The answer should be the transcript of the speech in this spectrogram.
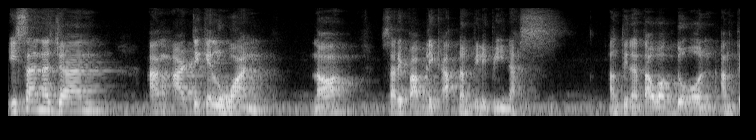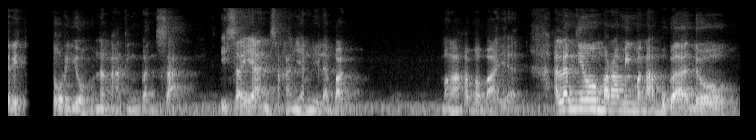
Isa na diyan ang Article 1, no? Sa Republic Act ng Pilipinas. Ang tinatawag doon ang teritoryo ng ating bansa. Isa 'yan sa kanyang nilabag mga kababayan. Alam nyo, maraming mga abogado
